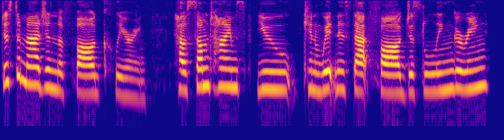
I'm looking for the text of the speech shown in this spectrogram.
just imagine the fog clearing how sometimes you can witness that fog just lingering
